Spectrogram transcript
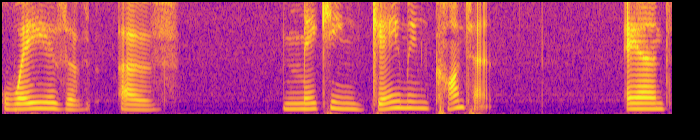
ways of of making gaming content. And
